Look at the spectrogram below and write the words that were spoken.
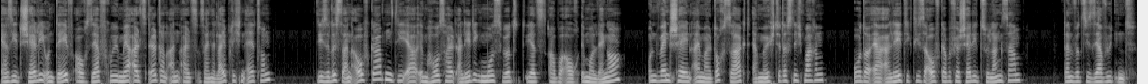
Er sieht Shelley und Dave auch sehr früh mehr als Eltern an als seine leiblichen Eltern. Diese Liste an Aufgaben, die er im Haushalt erledigen muss, wird jetzt aber auch immer länger. Und wenn Shane einmal doch sagt, er möchte das nicht machen oder er erledigt diese Aufgabe für Shelly zu langsam, dann wird sie sehr wütend.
